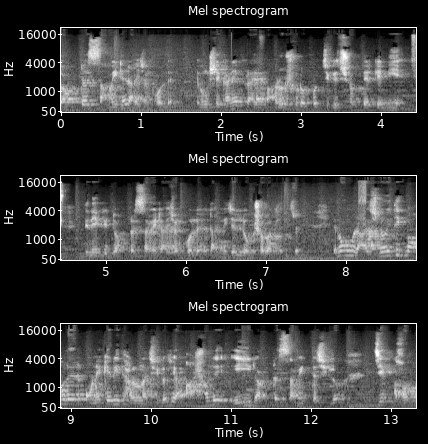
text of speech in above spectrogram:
ডক্টর সামিটের আয়োজন করলেন এবং সেখানে প্রায় বারোশোর ওপর চিকিৎসকদেরকে নিয়ে তিনি একটি ডক্টর সামিট আয়োজন করলেন তার নিজের লোকসভা ক্ষেত্রে। এবং রাজনৈতিক মহলের অনেকেরই ধারণা ছিল যে আসলে এই ডক্টর সামিটটা ছিল যে ক্ষত,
